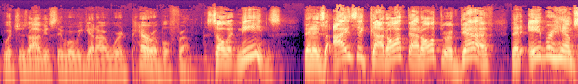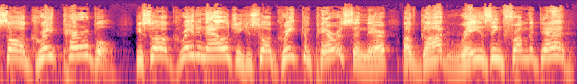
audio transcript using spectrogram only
which is obviously where we get our word parable from. So it means that as Isaac got off that altar of death, that Abraham saw a great parable. He saw a great analogy. He saw a great comparison there of God raising from the dead.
